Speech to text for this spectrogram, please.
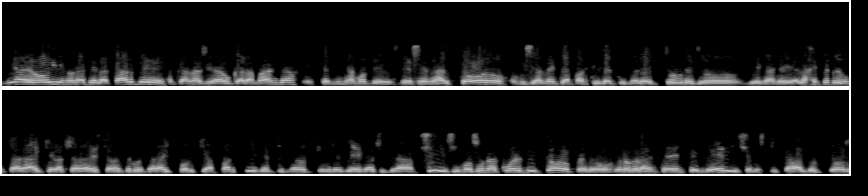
El día de hoy, en horas de la tarde, acá en la ciudad de Bucaramanga, eh, terminamos de, cerrar todo. Oficialmente a partir del primero de octubre yo llegaré. La gente preguntará, y quiero aclarar esto, la gente preguntará, ¿y por qué a partir del primero de octubre llega? Si ya, sí, hicimos un acuerdo y todo, pero creo que la gente debe entender y se lo explicaba al doctor.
